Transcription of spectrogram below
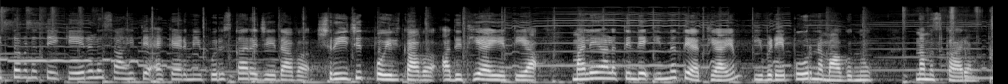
ഇത്തവണത്തെ കേരള സാഹിത്യ അക്കാദമി പുരസ്കാര ജേതാവ് ശ്രീജിത്ത് പൊയിൽക്കാവ് അതിഥിയായി എത്തിയ മലയാളത്തിന്റെ ഇന്നത്തെ അധ്യായം ഇവിടെ പൂർണമാകുന്നു. നമസ്കാരം.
